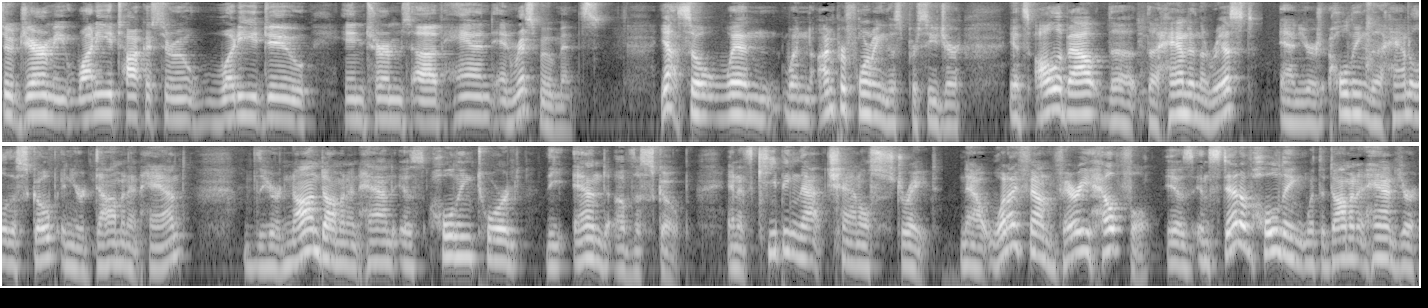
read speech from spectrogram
So, Jeremy, why don't you talk us through what do you do in terms of hand and wrist movements? Yeah, so when when I'm performing this procedure, it's all about the the hand and the wrist, and you're holding the handle of the scope in your dominant hand. Your non-dominant hand is holding toward the end of the scope, and it's keeping that channel straight. Now, what I found very helpful is instead of holding with the dominant hand your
